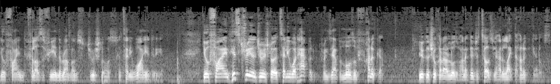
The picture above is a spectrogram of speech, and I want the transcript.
you'll find philosophy in the Rambam's Jewish laws. He'll tell you why you're doing it. You'll find history in the Jewish law. It'll tell you what happened. For example, laws of Hanukkah. You look at the Shulchan Aruch laws of Hanukkah, it just tells you how to light the Hanukkah candles.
